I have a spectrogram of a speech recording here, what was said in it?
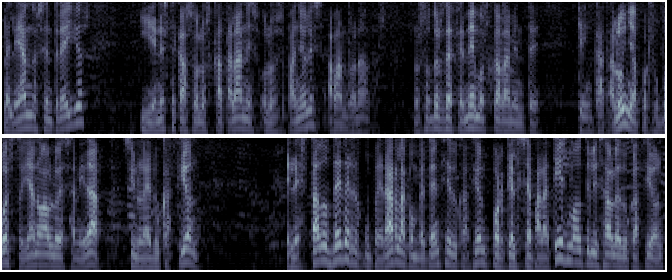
peleándose entre ellos, y en este caso los catalanes o los españoles abandonados. Nosotros defendemos claramente que en Cataluña, por supuesto, ya no hablo de sanidad, sino la educación, el Estado debe recuperar la competencia de educación porque el separatismo ha utilizado la educación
